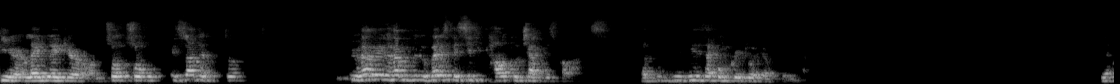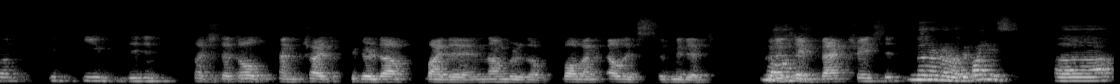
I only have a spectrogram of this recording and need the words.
here later, later on. So, so it's not that uh, you have you have to be very specific how to check this collapse, but this is a concrete way of doing that. Yeah, but if Eve didn't touch it at all and tried to figure it out by the numbers of Bob and Alice submitted, No, couldn't the- backtrace it? No, no, no, no. The point is, uh,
